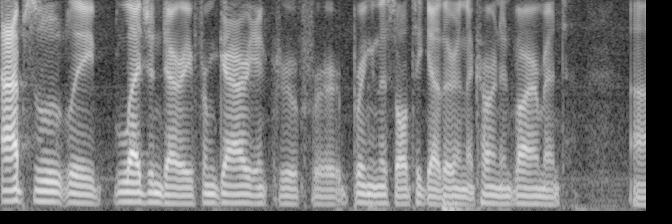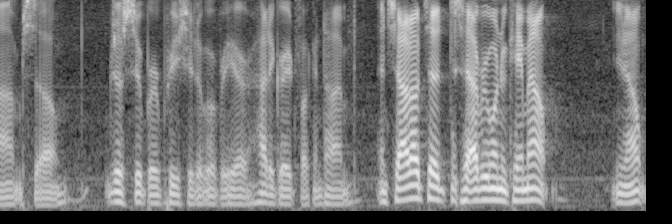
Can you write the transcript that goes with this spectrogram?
absolutely legendary from Gary and crew for bringing this all together in the current environment. Um, so just super appreciative over here. Had a great fucking time. And shout out to, to everyone who came out. You know,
